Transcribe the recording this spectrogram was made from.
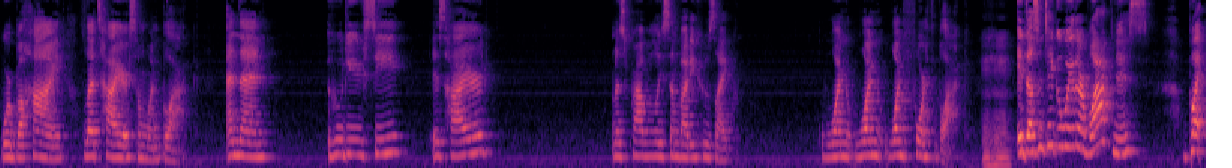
We're behind. Let's hire someone black. And then who do you see is hired? Is probably somebody who's like one one one fourth black. Mm-hmm. It doesn't take away their blackness, but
